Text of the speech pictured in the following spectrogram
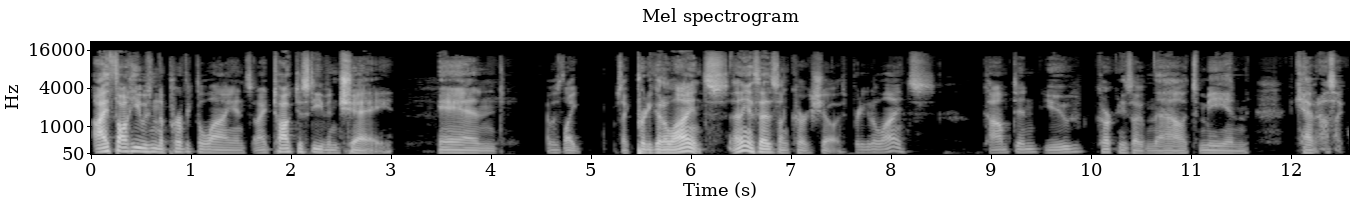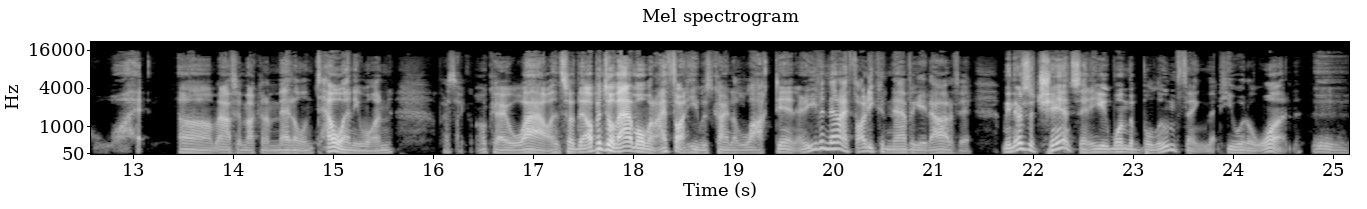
I thought he was in the perfect alliance, and I talked to Stephen Che, and I was like, it's like pretty good alliance. I think I said this on Kirk's show. It's a pretty good alliance. Compton, you, Kirk, and he's like, no, it's me and Kevin. I was like, what? Um, obviously, I'm not going to meddle and tell anyone. But I was like, okay, wow. And so the, up until that moment, I thought he was kind of locked in. And even then, I thought he could navigate out of it. I mean, there's a chance that he won the balloon thing that he would have won. Mm,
